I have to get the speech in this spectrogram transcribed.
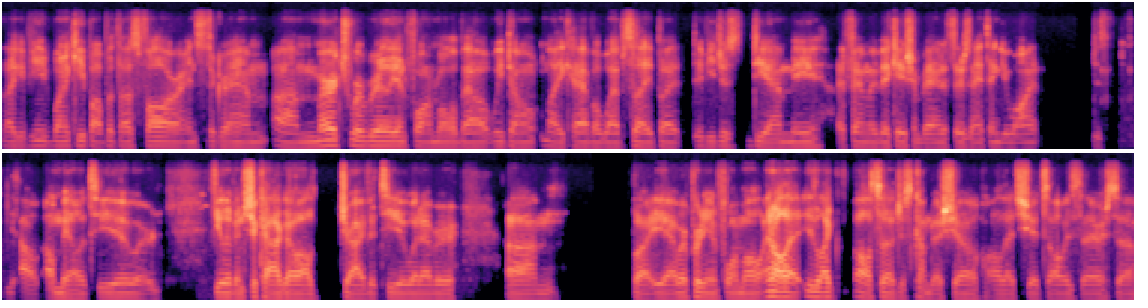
Like, if you want to keep up with us, follow our Instagram. Um, merch, we're really informal about. We don't like have a website, but if you just DM me at Family Vacation Band, if there's anything you want, just I'll, I'll mail it to you. Or if you live in Chicago, I'll drive it to you, whatever. Um, but yeah, we're pretty informal, and all that. Like, also just come to a show. All that shit's always there. So,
